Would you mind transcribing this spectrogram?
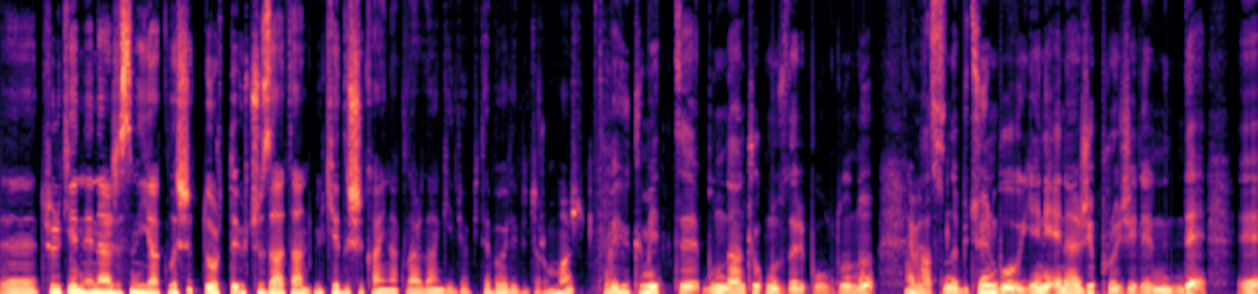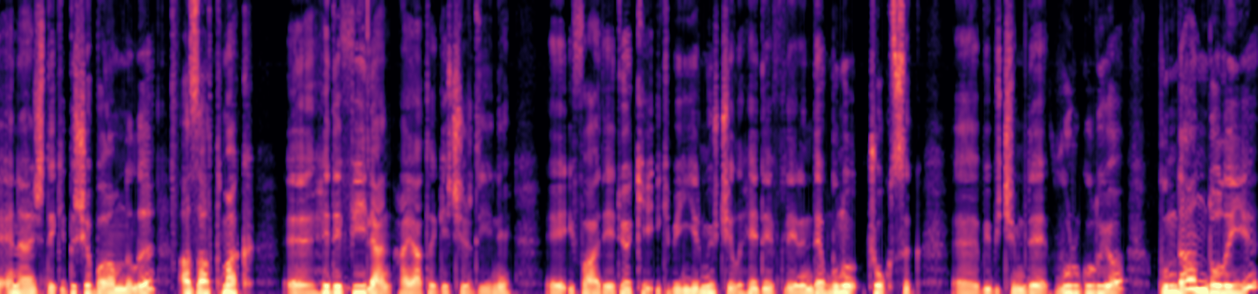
Ee, Türkiye'nin enerjisinin yaklaşık dörtte üçü zaten ülke dışı kaynaklardan geliyor. Bir de böyle bir durum var. Ve hükümette bundan çok muzdarip olduğunu evet. aslında bütün bu yeni enerji projelerinin de e, enerjideki dışa bağımlılığı azaltmak e, hedefiyle hayata geçirdiğini e, ifade ediyor ki 2023 yılı hedeflerinde bunu çok sık e, bir biçimde vurguluyor. Bundan dolayı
